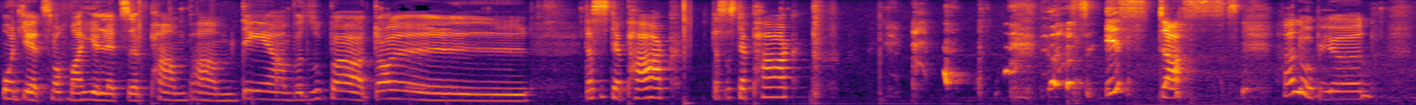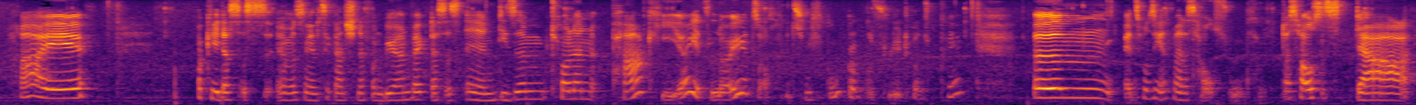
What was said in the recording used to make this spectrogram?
Und jetzt nochmal hier letzte Pam Pam. Der wird super toll. Das ist der Park. Das ist der Park. Was ist das? Hallo Björn. Hi. Okay, das ist. Wir müssen jetzt ganz schnell von Björn weg. Das ist in diesem tollen Park hier. Jetzt läuft auch jetzt nicht gut, aber es lädt ganz okay. Ähm, jetzt muss ich erstmal das Haus suchen. Das Haus ist da.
